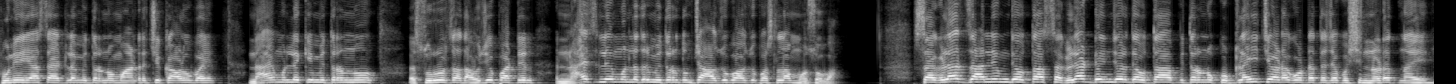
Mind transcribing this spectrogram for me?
पुणे या साईडला मित्रांनो मांढरची काळूबाई. नाही म्हणलं की मित्रांनो सुरूरचा धावजे पाटील. नाहीच लय म्हणलं तर मित्रांनो तुमच्या आजूबाजूपासला म्हसोबा. सगळ्यात जालिम देवता सगळ्यात डेंजर देवता मित्रांनो कुठलाही चेडा गोटा त्याच्यापाशी नडत नाही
